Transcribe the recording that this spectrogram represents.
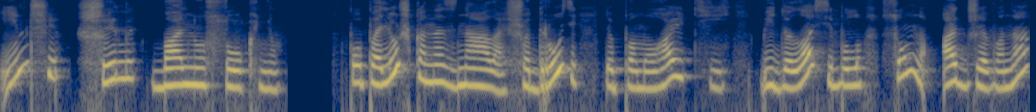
інші шили бальну сукню. Попелюшка не знала, що друзі допомагають їй. Бідоласі було сумно, адже вона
